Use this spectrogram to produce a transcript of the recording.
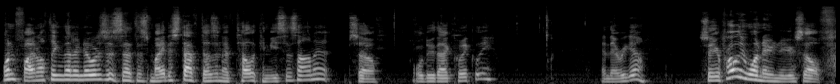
One final thing that I noticed is that this Midas staff doesn't have telekinesis on it, so we'll do that quickly. And there we go. So you're probably wondering to yourself,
